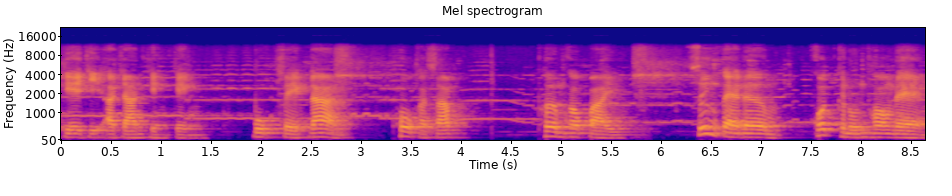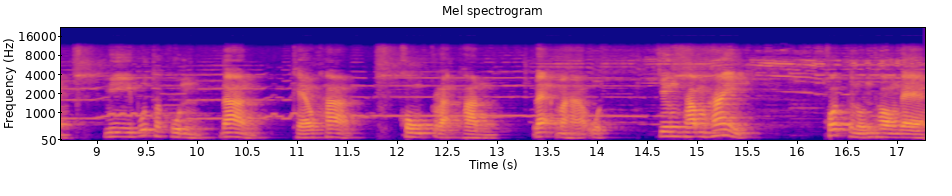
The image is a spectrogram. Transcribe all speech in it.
เกจิอาจารย์เก่งๆปลุกเสกด้านโภคทรัพย์ เพิ่มเข้าไป ซึ่งแต่เดิมคดขนุนทองแดง มีพุทธคุณด้านแควคาด คงกระพันและมหาอุด จึงทำให้คดขนุนทองแดง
